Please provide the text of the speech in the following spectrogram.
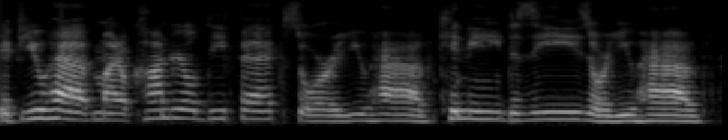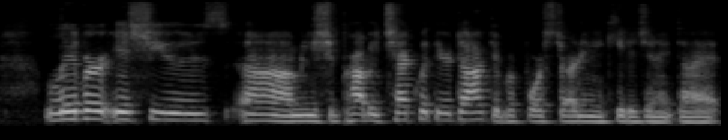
if you have mitochondrial defects or you have kidney disease or you have liver issues, um, you should probably check with your doctor before starting a ketogenic diet.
